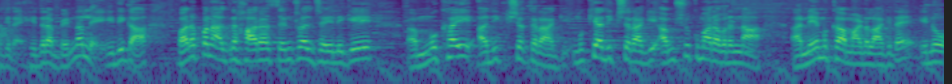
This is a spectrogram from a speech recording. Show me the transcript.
ಆಗಿದೆ. ಇದರ ಬೆನ್ನಲ್ಲೇ ಇದೀಗ ಪರಪ್ಪನ ಅಗ್ರಹಾರ ಸೆಂಟ್ರಲ್ ಜೈಲಿಗೆ ಮುಖೈ ಅಧೀಕ್ಷಕರಾಗಿ, ಮುಖ್ಯ ಅಧೀಕ್ಷರಾಗಿ ಅಂಶುಕುಮಾರ್ ಅವರನ್ನ ನೇಮಕ ಮಾಡಲಾಗಿದೆ. ಇನ್ನು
